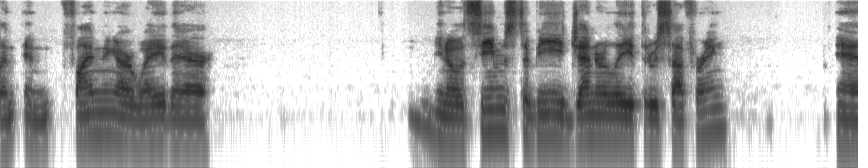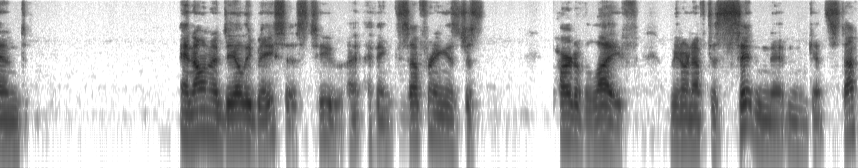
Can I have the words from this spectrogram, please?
and and finding our way there, you know, it seems to be generally through suffering and and on a daily basis too. I, I think suffering is just part of life. We don't have to sit in it and get stuck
